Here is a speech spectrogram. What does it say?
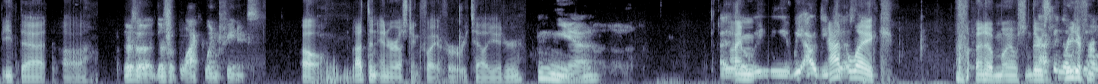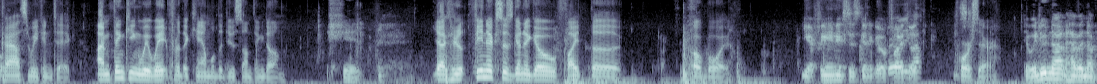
beat that. Uh, There's a there's a Black Wind Phoenix. oh, that's an interesting fight for a Retaliator. Yeah. I don't know, I'm- uh, we we out DPS. At like an emotion, there's Actually, no, three different don't. paths we can take. I'm thinking we wait for the camel to do something dumb. Shit. Yeah, 'cause Phoenix is gonna go fight the. Oh boy, Yeah, Phoenix is gonna go We fight already the. have- Corsair. Yeah, we do not have enough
